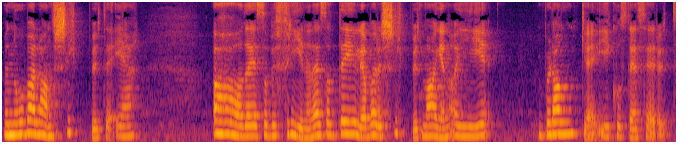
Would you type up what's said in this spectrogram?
Men nå bare la han slippe ut. Det er Åh, det er så befriende. Det er så deilig å bare slippe ut magen og gi blanke i hvordan det ser ut.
